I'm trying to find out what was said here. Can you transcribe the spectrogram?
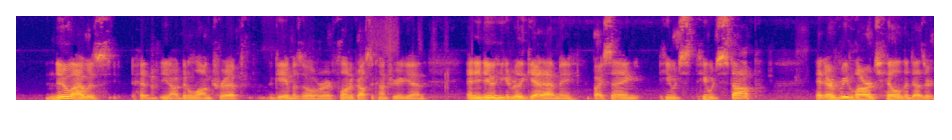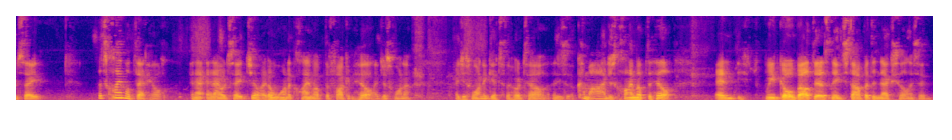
knew I was had you know had been a long trip. The game was over. Had flown across the country again, and he knew he could really get at me by saying he would he would stop at every large hill in the desert and say, "Let's climb up that hill." And I, and I would say, "Joe, I don't want to climb up the fucking hill. I just want to, I just want to get to the hotel." And he said, "Come on, just climb up the hill." and we'd go about this, and he'd stop at the next hill, and I said,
